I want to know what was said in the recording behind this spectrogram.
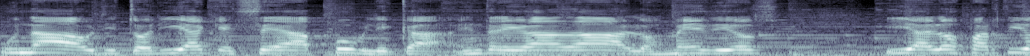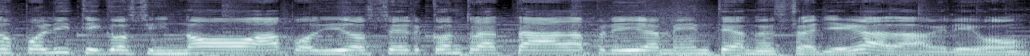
una auditoría que sea pública, entregada a los medios y a los partidos políticos y no ha podido ser contratada previamente a nuestra llegada, agregó.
